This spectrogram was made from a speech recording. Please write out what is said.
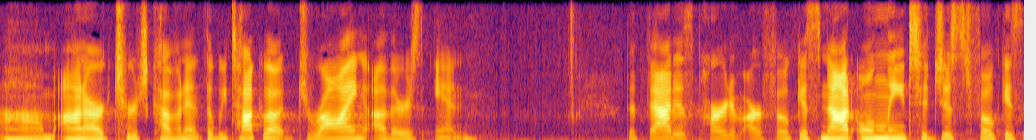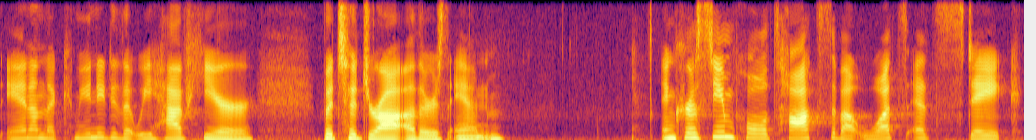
um, on our church covenant, that we talk about drawing others in. That that is part of our focus, not only to just focus in on the community that we have here, but to draw others in. And Christine Pohl talks about what's at stake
